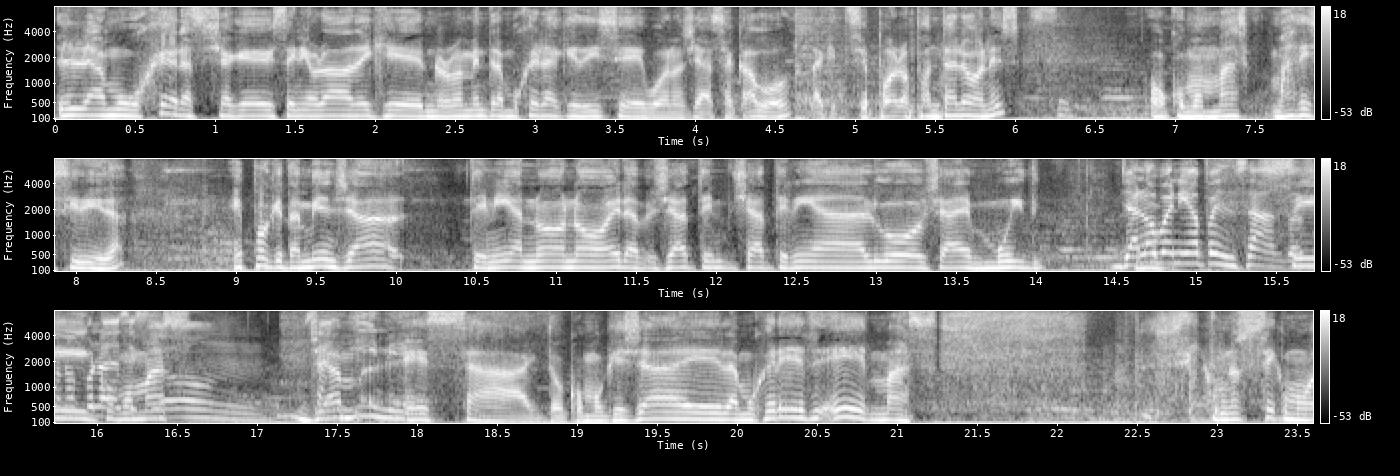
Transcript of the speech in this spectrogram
la mujer, ya que Zeni hablaba de que normalmente la mujer es la que dice, bueno, ya se acabó, la que se pone los pantalones, o como más, más decidida, es porque también ya tenía, no, no, era, ya, ten- ya tenía algo, ya es muy Ya lo venía pensando, Sí, eso no fue una como más. Ya, exacto, como que ya eh, la mujer es, es más. No sé cómo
